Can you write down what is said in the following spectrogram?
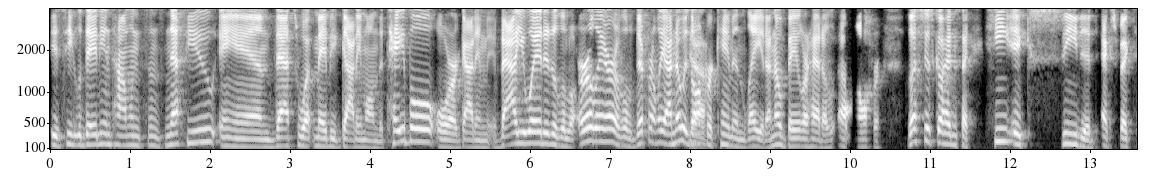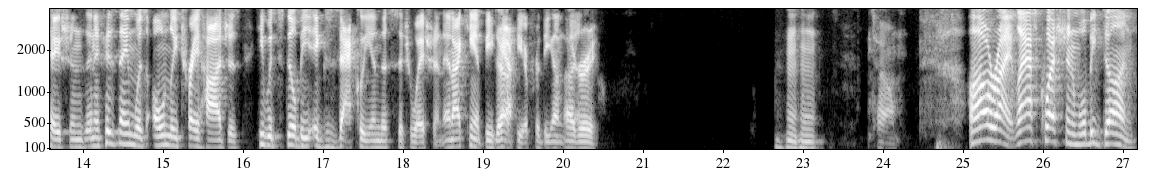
is he LaDainian Tomlinson's nephew, and that's what maybe got him on the table or got him evaluated a little earlier, a little differently. I know his yeah. offer came in late. I know Baylor had an offer. Let's just go ahead and say he exceeded expectations, and if his name was only Trey Hodges, he would still be exactly in this situation. And I can't be yeah, happier for the young. I agree. Mm-hmm. So, all right, last question. We'll be done.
